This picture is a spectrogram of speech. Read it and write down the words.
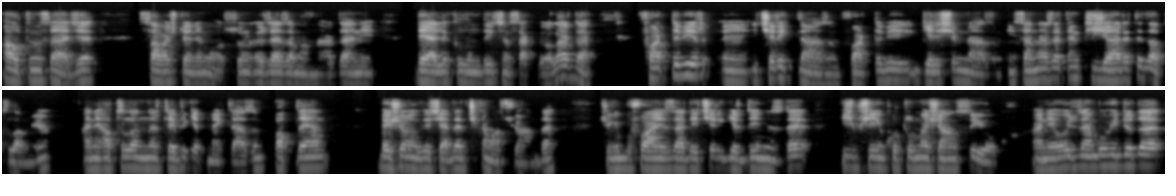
Altını sadece savaş dönemi olsun, özel zamanlarda hani değerli kılındığı için saklıyorlar da farklı bir e, içerik lazım, farklı bir gelişim lazım. İnsanlar zaten ticarete de atılamıyor. Hani atılanları tebrik etmek lazım. Patlayan 5-10 yılda içeriden çıkamaz şu anda. Çünkü bu faizlerde içeri girdiğinizde hiçbir şeyin kurtulma şansı yok. Hani o yüzden bu videoda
